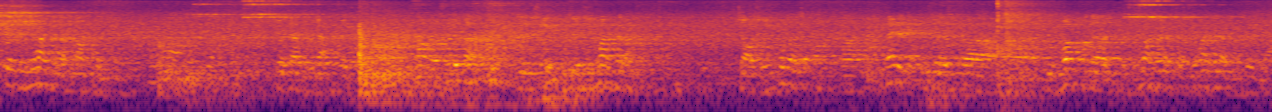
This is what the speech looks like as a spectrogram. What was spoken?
对，另外一个放松，就这样子这样对。那我们说一个典型典型外科的小型或者呃 medic 就是这个呃骨科或者典型外科的小型外科的，可以怎么样？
